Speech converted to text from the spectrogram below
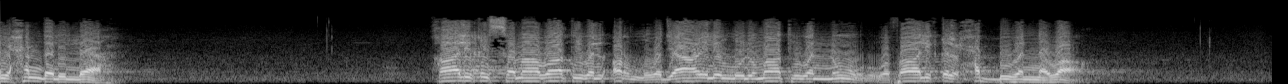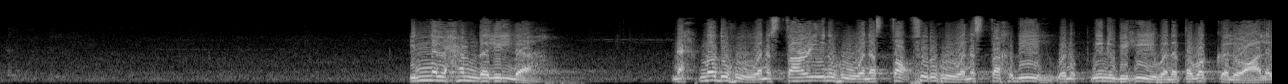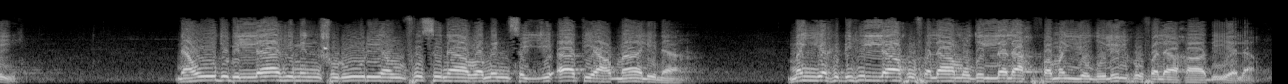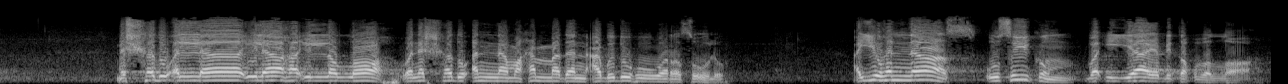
الحمد لله. خالق السماوات والأرض وجاعل الظلمات والنور وفالق الحب والنوى. إن الحمد لله نحمده ونستعينه ونستغفره ونستهديه ونؤمن به ونتوكل عليه. نعوذ بالله من شرور أنفسنا ومن سيئات أعمالنا. من يهده الله فلا مضل له فمن يضلله فلا هادي له. نشهد أن لا إله إلا الله ونشهد أن محمدا عبده ورسوله. أيها الناس أوصيكم وإياي بتقوى الله.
